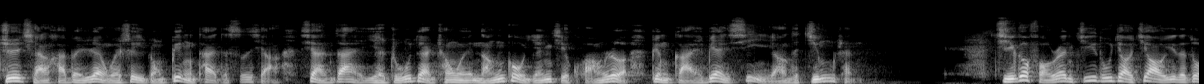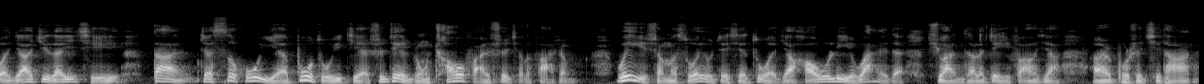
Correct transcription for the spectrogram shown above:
之前还被认为是一种病态的思想，现在也逐渐成为能够引起狂热并改变信仰的精神。几个否认基督教教义的作家聚在一起，但这似乎也不足以解释这种超凡事情的发生。为什么所有这些作家毫无例外地选择了这一方向，而不是其他呢？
